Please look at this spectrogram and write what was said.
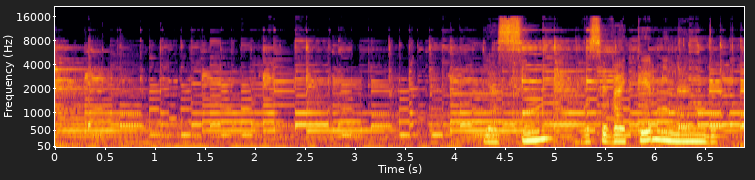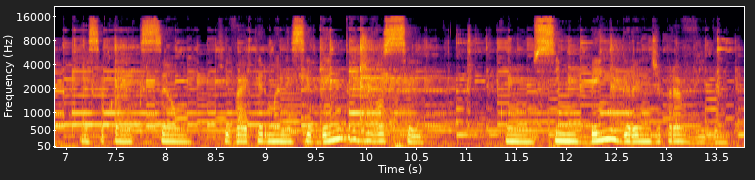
E assim você vai terminando essa conexão que vai permanecer dentro de você com um sim bem grande para a vida.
